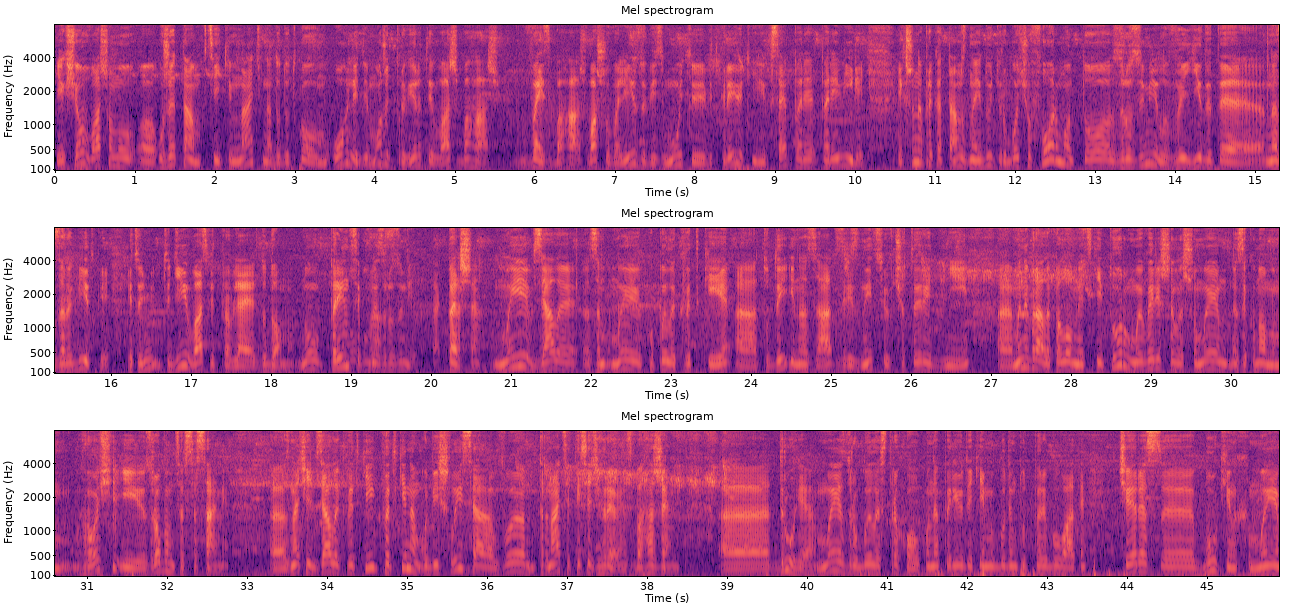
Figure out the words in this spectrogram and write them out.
Якщо в вашому уже там в цій кімнаті на додатковому огляді можуть провірити ваш багаж. Весь багаж, вашу валізу візьмуть, е, відкриють і все пере- перевірять. Якщо, наприклад, там знайдуть робочу форму, то зрозуміло, ви їдете на заробітки, і тоді, тоді вас відправляють додому. Ну, принцип ви зрозуміли. Так? Перше, ми взяли ми купили квитки е, туди і назад з різницею в 4 дні. Е, Ми не брали паломницький тур. Ми вирішили, що ми зекономимо гроші і зробимо це все самі. Е, Значить, взяли квитки. Квитки нам обійшлися в 13 тисяч гривень з багажем. Е, Друге, ми зробили страховку на період, який ми будемо тут перебувати. Через е, букінг ми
